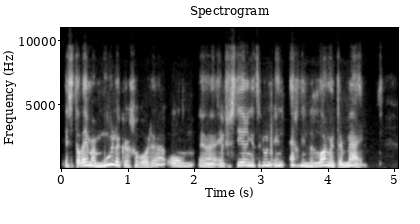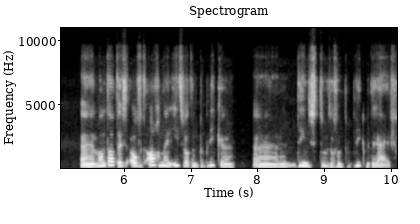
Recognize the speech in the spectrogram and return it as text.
is het alleen maar moeilijker geworden om uh, investeringen te doen in echt in de lange termijn. Want dat is over het algemeen iets wat een publieke dienst doet of een publiek bedrijf.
